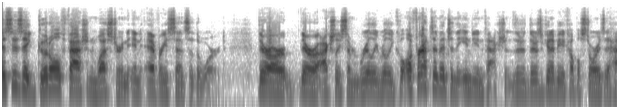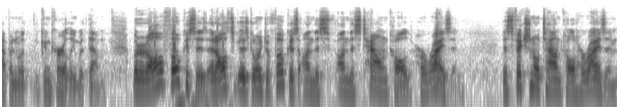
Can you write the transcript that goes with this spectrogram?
this is a good old fashioned western in every sense of the word. There are there are actually some really really cool. I forgot to mention the Indian factions. There, there's going to be a couple stories that happen with concurrently with them, but it all focuses. It also is going to focus on this on this town called Horizon, this fictional town called Horizon,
